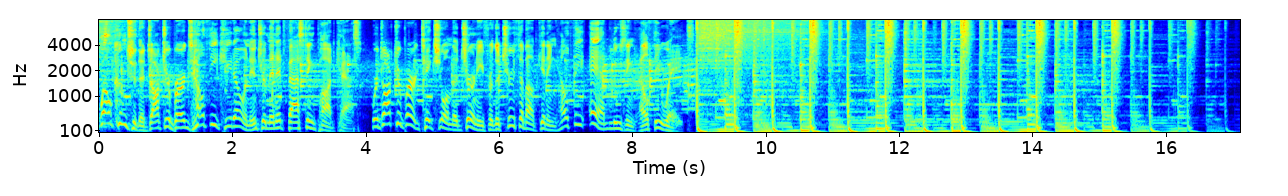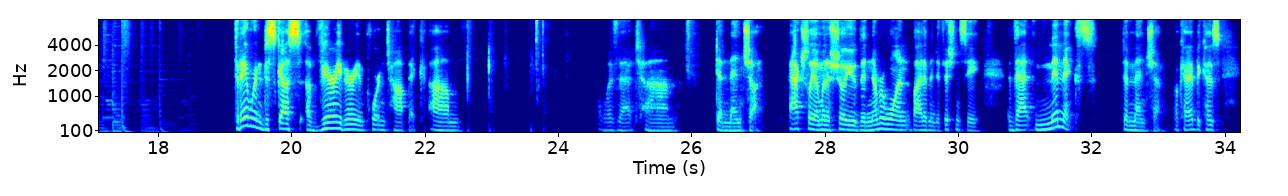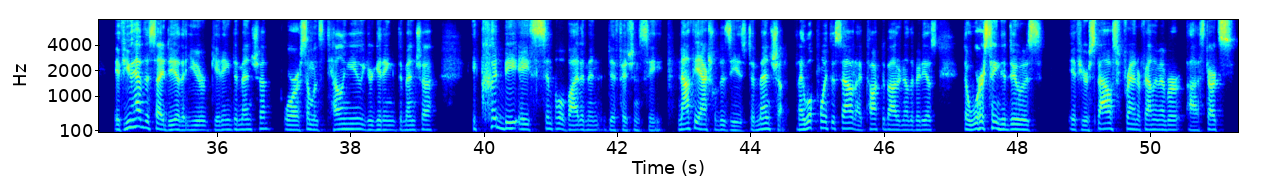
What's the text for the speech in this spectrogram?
Welcome to the Dr. Berg's Healthy Keto and Intermittent Fasting Podcast, where Dr. Berg takes you on the journey for the truth about getting healthy and losing healthy weight. Today, we're going to discuss a very, very important topic. Um, what was that? Um, dementia. Actually, I'm going to show you the number one vitamin deficiency that mimics dementia, okay? Because if you have this idea that you're getting dementia or someone's telling you you're getting dementia, it could be a simple vitamin deficiency, not the actual disease, dementia. And I will point this out, I've talked about it in other videos. The worst thing to do is if your spouse, friend, or family member uh, starts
